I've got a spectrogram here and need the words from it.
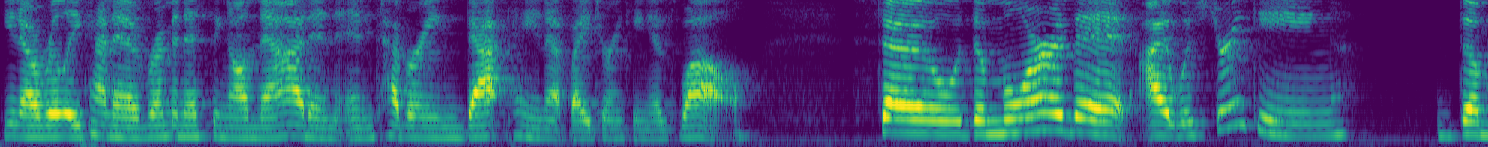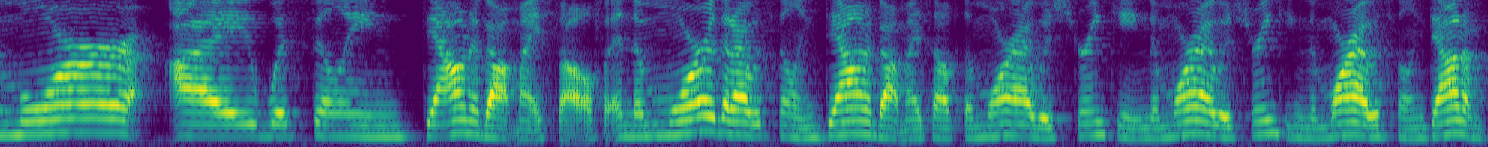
you know, really kind of reminiscing on that and, and covering that pain up by drinking as well. So the more that I was drinking, the more I was feeling down about myself. And the more that I was feeling down about myself, the more I was drinking, the more I was drinking, the more I was feeling down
